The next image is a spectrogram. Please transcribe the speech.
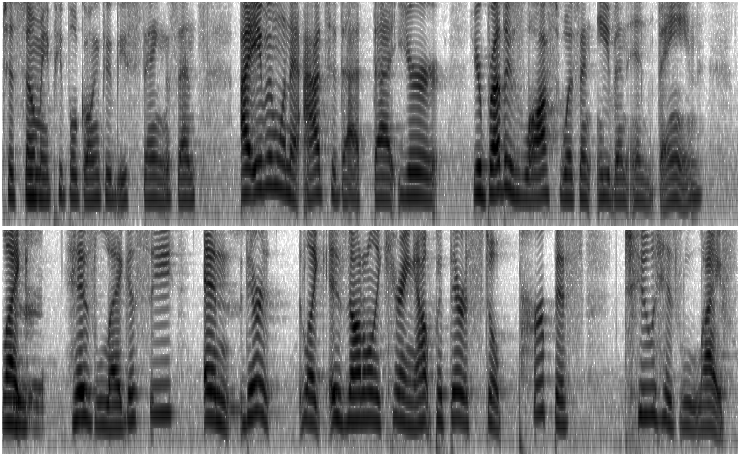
to so many people going through these things and i even want to add to that that you're your brother's loss wasn't even in vain. Like mm-hmm. his legacy and there like is not only carrying out, but there is still purpose to his life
